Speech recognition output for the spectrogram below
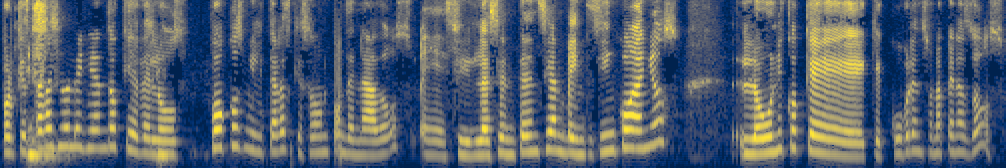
Porque estaba yo leyendo que de los pocos militares que son condenados, eh, si les sentencian 25 años, lo único que, cubren son apenas dos.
